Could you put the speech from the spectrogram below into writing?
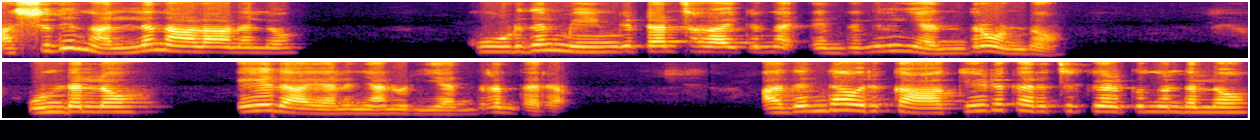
അശ്വതി നല്ല നാളാണല്ലോ. കൂടുതൽ മീൻ കിട്ടാൻ സഹായിക്കുന്ന എന്തെങ്കിലും യന്ത്രം ഉണ്ടോ ഉണ്ടല്ലോ. ഏതായാലും ഞാൻ ഒരു യന്ത്രം തരാം. അതെന്താ ഒരു കാക്കയുടെ കരച്ചിൽ കേൾക്കുന്നുണ്ടല്ലോ?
